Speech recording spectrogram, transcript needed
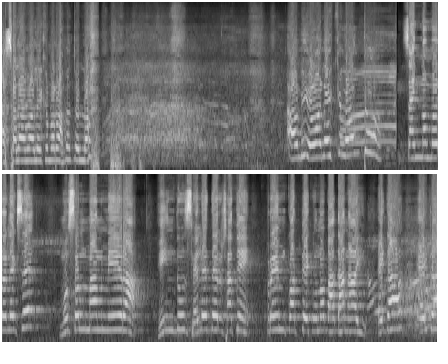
আসসালামু আলাইকুম রহমতুল্লাহ। আমি অনেক ক্লান্ত। চার নম্বরে লেখছে মুসলমান মেয়েরা হিন্দু ছেলেদের সাথে প্রেম করতে কোনো বাধা নাই। এটা এটা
